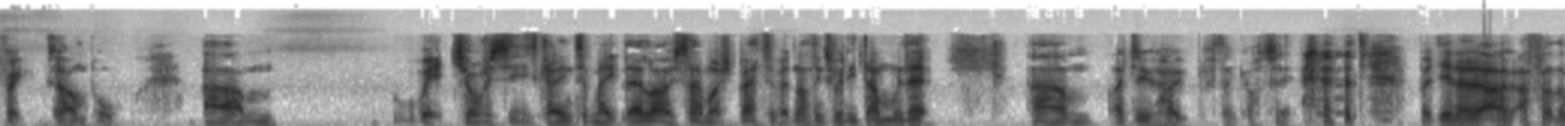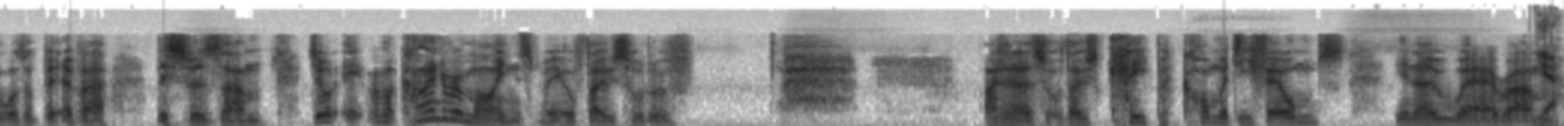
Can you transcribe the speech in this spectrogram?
for example, um, which obviously is going to make their lives so much better, but nothing's really done with it. Um, I do hope they got it, but you know, I, I felt there was a bit of a. This was, um, do you know, it kind of reminds me of those sort of. I don't know, sort of those caper comedy films, you know, where um, yeah,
